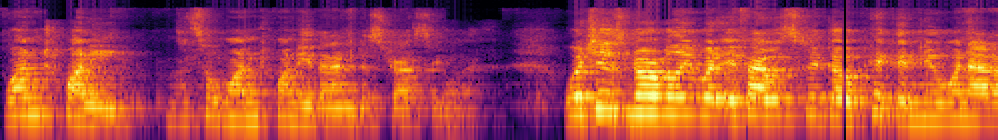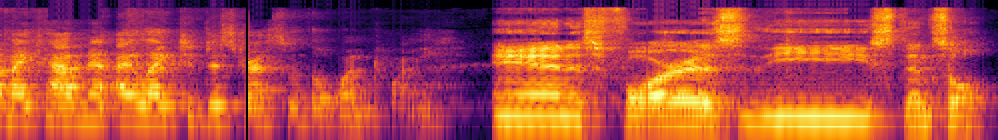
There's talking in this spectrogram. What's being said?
120. That's a 120 that I'm distressing with. Which is normally what, if I was to go pick a new one out of my cabinet, I like to distress with a 120. And as far as the stencil,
